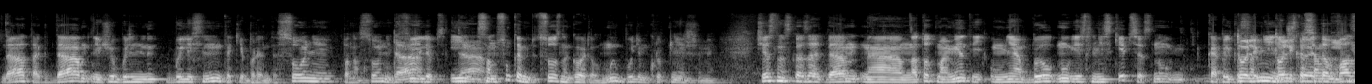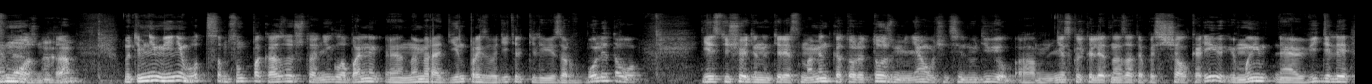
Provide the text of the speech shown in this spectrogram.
да, тогда еще были, были сильны такие бренды Sony, Panasonic, Да, Philips. И да. Samsung амбициозно говорил, мы будем крупнейшими. Честно сказать, да, э, на тот момент у меня был, ну, если не скепсис, ну, капелька Толик- сомнения, толика что это возможно, да. да. Но тем не менее, вот Samsung показывает, что они глобальный э, номер один производитель телевизоров. Более того, есть еще один интересный момент, который тоже меня очень сильно удивил. А, Несколько лет назад я посещал Корею, и мы э, видели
